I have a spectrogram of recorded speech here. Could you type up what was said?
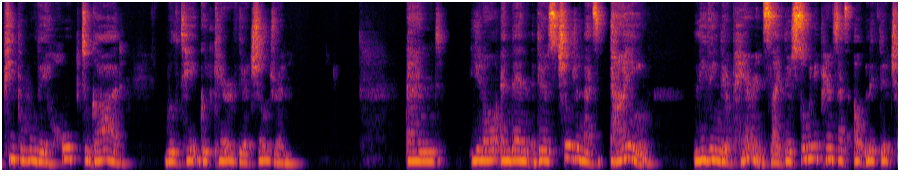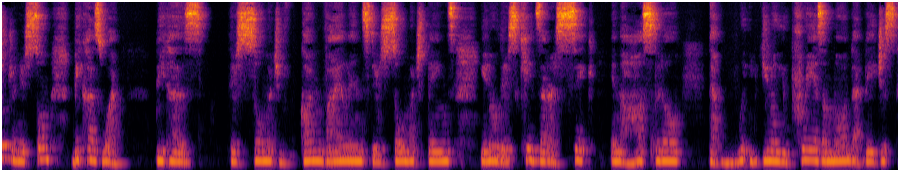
people who they hope to God will take good care of their children. And, you know, and then there's children that's dying, leaving their parents. Like there's so many parents that's outlived their children. There's so, because what? Because there's so much gun violence. There's so much things. You know, there's kids that are sick in the hospital that, you know, you pray as a mom that they just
